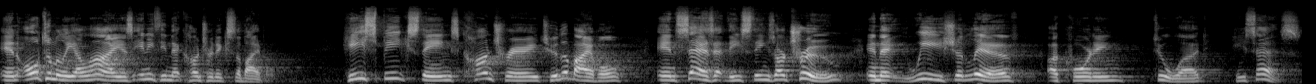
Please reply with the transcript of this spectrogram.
and ultimately, a lie is anything that contradicts the Bible. He speaks things contrary to the Bible and says that these things are true and that we should live according to what he says.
